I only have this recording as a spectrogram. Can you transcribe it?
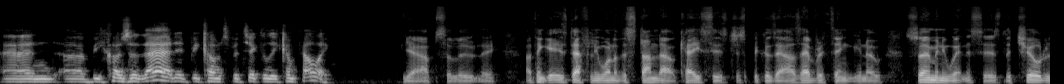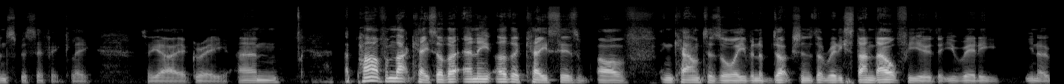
And uh, because of that, it becomes particularly compelling. Yeah, absolutely. I think it is definitely one of the standout cases just because it has everything, you know, so many witnesses, the children specifically. So, yeah, I agree. Um, apart from that case, are there any other cases of encounters or even abductions that really stand out for you that you really, you know,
